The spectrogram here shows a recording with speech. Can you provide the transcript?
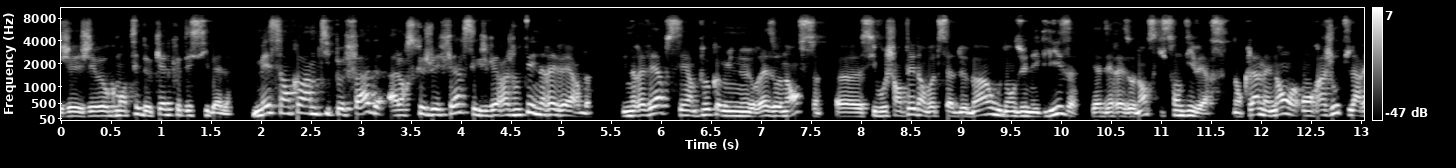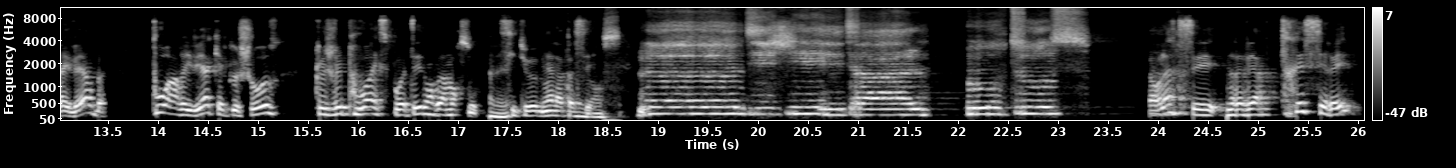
J'ai augmenté de quelques décibels. Mais c'est encore un petit peu fade. Alors ce que je vais faire, c'est que je vais rajouter une réverb. Une réverb, c'est un peu comme une résonance. Euh, si vous chantez dans votre salle de bain ou dans une église, il y a des résonances qui sont diverses. Donc là, maintenant, on rajoute la réverb pour arriver à quelque chose que je vais pouvoir exploiter dans un morceau, Allez. si tu veux bien la passer. Le digital pour tous. Alors là, c'est une réverb très serrée.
